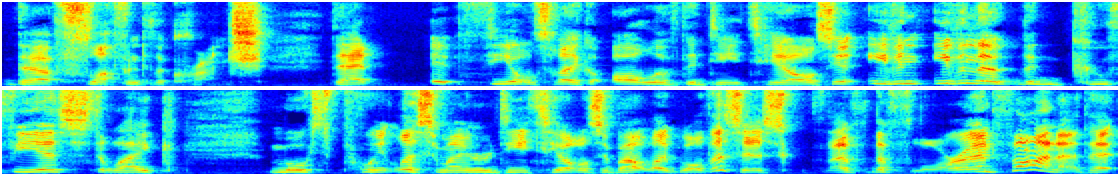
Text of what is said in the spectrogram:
the fluff and the crunch that it feels like all of the details, even even the the goofiest like most pointless minor details about like, well, this is the, the flora and fauna that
